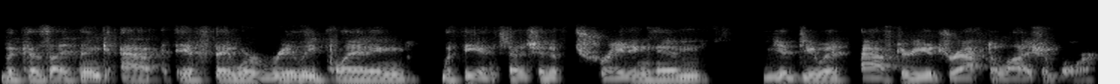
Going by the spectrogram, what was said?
because I think at, if they were really planning with the intention of trading him, you do it after you draft Elijah Moore.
